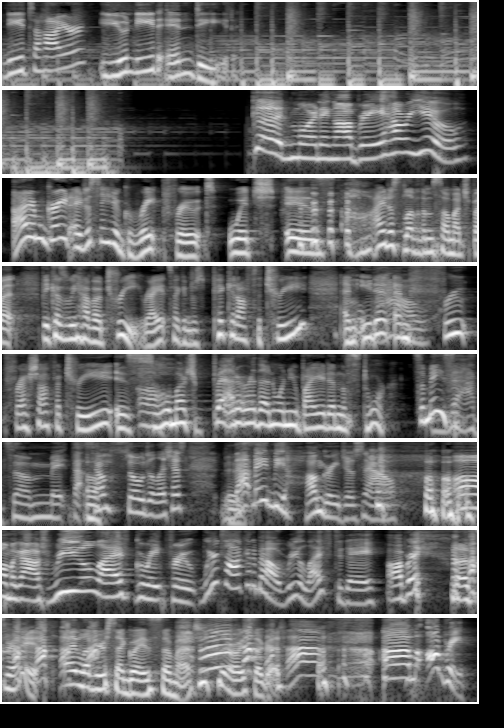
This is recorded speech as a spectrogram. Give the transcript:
Need to hire? You need Indeed. Good morning, Aubrey. How are you? I am great. I just ate a grapefruit, which is, oh, I just love them so much. But because we have a tree, right? So I can just pick it off the tree and Oh, eat it. And fruit fresh off a tree is so much better than when you buy it in the store. It's amazing. That's amazing. That sounds so delicious. That made me hungry just now. oh my gosh, real life grapefruit. We're talking about real life today, Aubrey. That's right. I love your segues so much. They're always so good. um, Aubrey.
